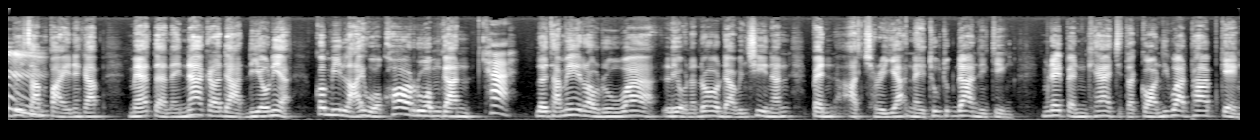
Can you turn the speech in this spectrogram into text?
มด้วยซ้ำไปนะครับ แม้แต่ในหน้ากระดาษเดียวเนี่ยก็มีหลายหัวข้อรวมกันค่ะเลยทำให้เรารู้ว่าเลโอนาร์โด ดาวินชีนั้น เป็นอัจฉริยะในทุกๆ ด้านจริง ๆ ไม่ได้เป็นแค่จิตรกรที่วาดภาพเก่ง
